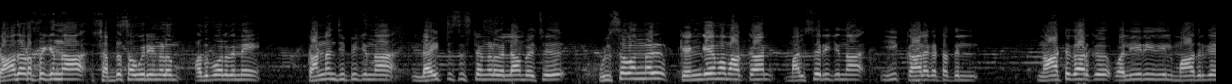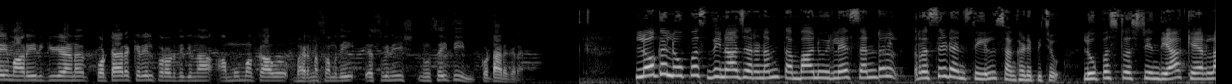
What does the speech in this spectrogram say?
കാതടപ്പിക്കുന്ന ശബ്ദ സൗകര്യങ്ങളും അതുപോലെ തന്നെ കണ്ണഞ്ചിപ്പിക്കുന്ന ലൈറ്റ് സിസ്റ്റങ്ങളും എല്ലാം വെച്ച് ഉത്സവങ്ങൾ കെങ്കേമമാക്കാൻ മത്സരിക്കുന്ന ഈ കാലഘട്ടത്തിൽ നാട്ടുകാർക്ക് വലിയ രീതിയിൽ മാതൃകയായി മാറിയിരിക്കുകയാണ് കൊട്ടാരക്കരയിൽ പ്രവർത്തിക്കുന്ന അമ്മുമ്മക്കാവ് ഭരണസമിതി എസ് വിനീഷ് ന്യൂസൈറ്റീൻ കൊട്ടാരക്കര. ലോക ലൂപ്പസ് ദിനാചരണം തമ്പാനൂരിലെ സെൻട്രൽ റെസിഡൻസിയിൽ സംഘടിപ്പിച്ചു. Lupus trust India Kerala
